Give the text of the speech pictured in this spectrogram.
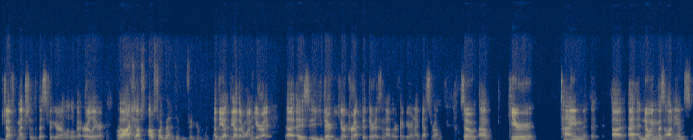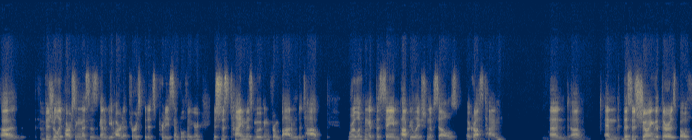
Jeff mentioned this figure a little bit earlier. Oh, um, actually, I was, I was, talking about a different figure. But oh, the the other one, you're right. Uh, there, you're correct that there is another figure, and I guessed wrong. So um, here, time. Uh, I, knowing this audience, uh, visually parsing this is going to be hard at first, but it's pretty simple figure. It's just time is moving from bottom to top. We're looking at the same population of cells across time, and um, and this is showing that there is both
